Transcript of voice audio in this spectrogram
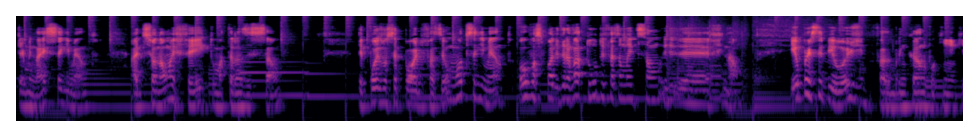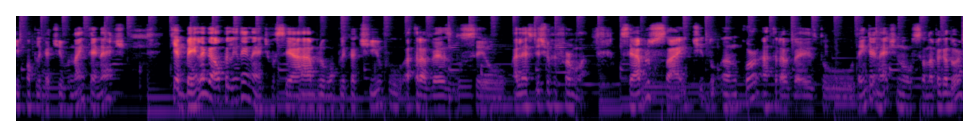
terminar esse segmento, adicionar um efeito, uma transição. Depois você pode fazer um outro segmento, ou você pode gravar tudo e fazer uma edição é, final. Eu percebi hoje, brincando um pouquinho aqui com o aplicativo na internet, que é bem legal pela internet. Você abre o aplicativo através do seu. Aliás, deixa eu reformular. Você abre o site do Anchor através do... da internet no seu navegador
